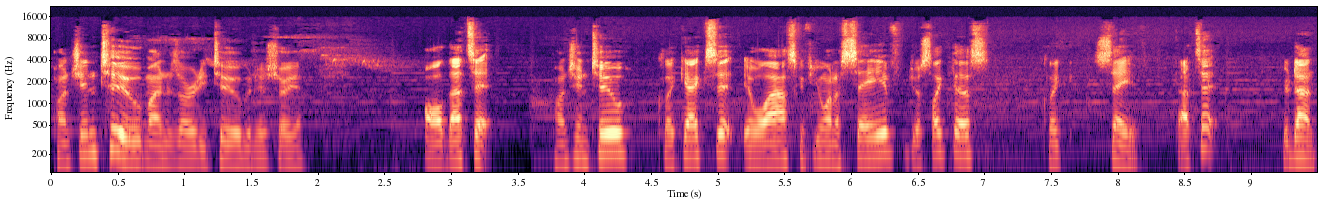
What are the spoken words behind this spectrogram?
punch in 2. Mine was already 2, but just show you. All That's it. Punch in 2, click exit. It will ask if you want to save, just like this. Click save. That's it. You're done.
